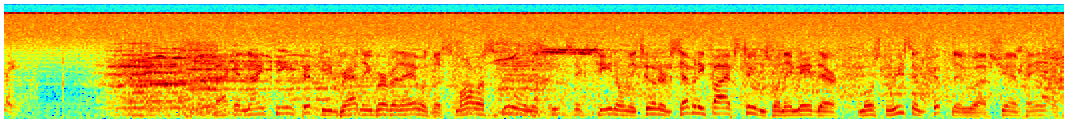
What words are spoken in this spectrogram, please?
Money. Back in 1950, Bradley Bourbonnais was the smallest school in the Sweet 16, only 275 students when they made their most recent trip to uh, Champaign. It was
